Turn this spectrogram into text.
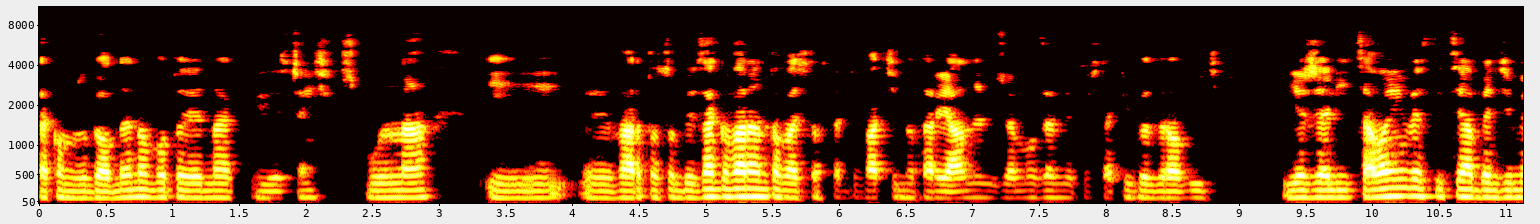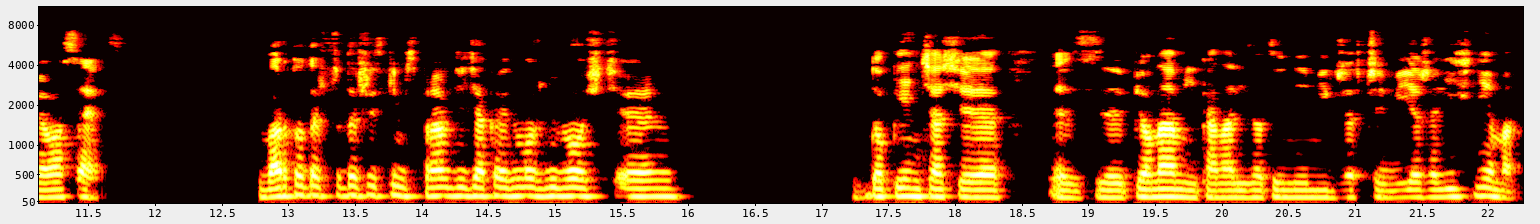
taką zgodę, no bo to jednak jest część wspólna i warto sobie zagwarantować to wtedy w akcie notarialnym, że możemy coś takiego zrobić, jeżeli cała inwestycja będzie miała sens. Warto też przede wszystkim sprawdzić, jaka jest możliwość dopięcia się z pionami kanalizacyjnymi, grzewczymi, jeżeli ich nie ma.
